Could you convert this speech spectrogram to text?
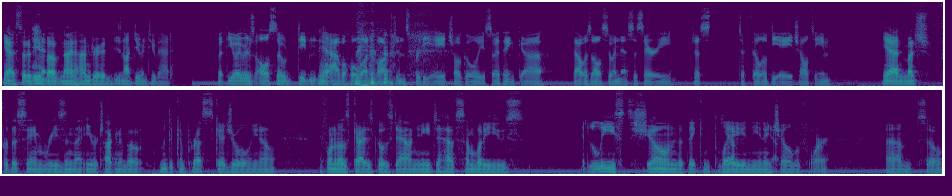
yeah, so to be above 900, he's not doing too bad. But the Oilers also didn't Yeah. have a whole lot of options for the AHL goalie, so I think uh, that was also a necessary just to fill out the AHL team. yeah, and much for the same reason that you were talking about with the compressed schedule. You know, if one of those guys goes down, you need to have somebody who's at least shown that they can play in the NHL before. Um, so,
